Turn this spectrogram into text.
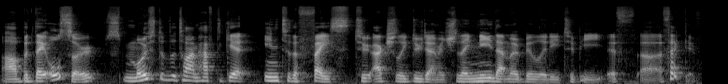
uh, but they also, most of the time, have to get into the face to actually do damage, so they need that mobility to be uh, effective.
